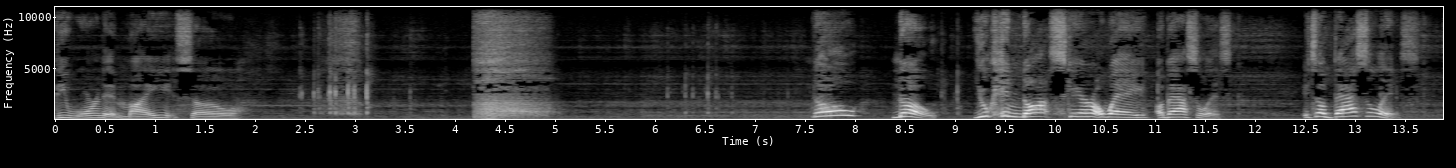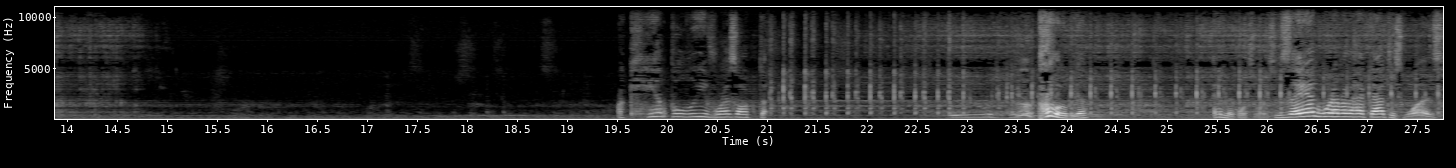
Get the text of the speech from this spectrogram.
be warned it might, so... No! No! You cannot scare away a basilisk. It's a basilisk. I can't believe Rezok... Purlovia. And a Megalosaurus. And whatever the heck that just was.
